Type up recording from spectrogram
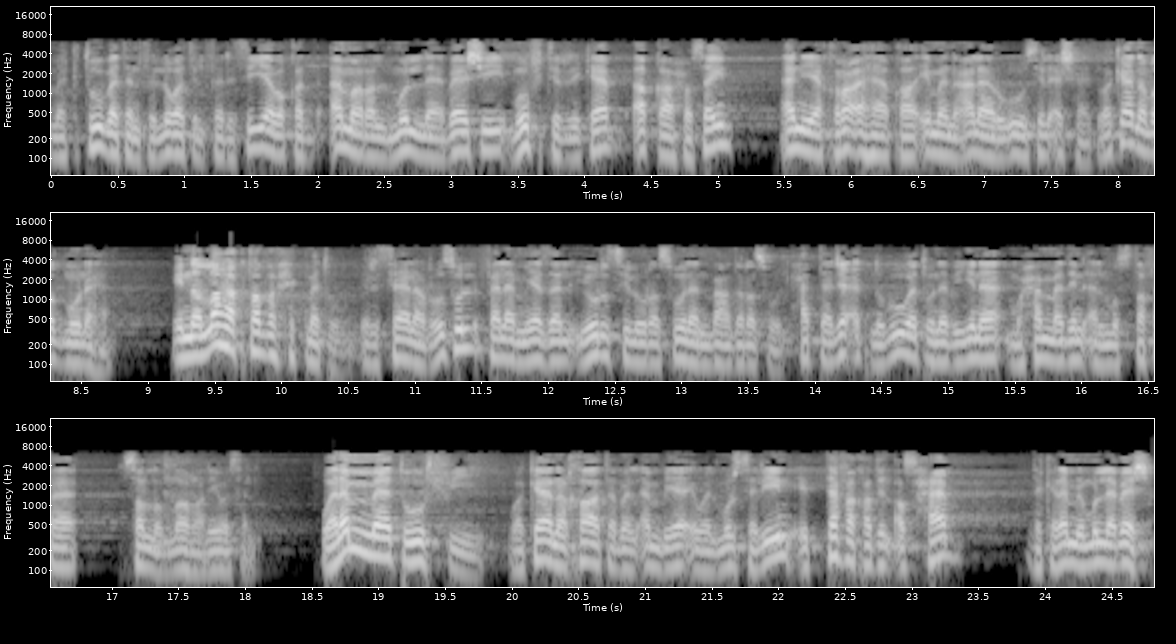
مكتوبة في اللغة الفارسية وقد أمر الملا باشي مفتي الركاب أقا حسين أن يقرأها قائما على رؤوس الأشهاد وكان مضمونها. إن الله اقتضت حكمته إرسال الرسل فلم يزل يرسل رسولا بعد رسول حتى جاءت نبوة نبينا محمد المصطفى صلى الله عليه وسلم. ولما توفي وكان خاتم الأنبياء والمرسلين اتفقت الأصحاب ده كلام من ملا باشا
